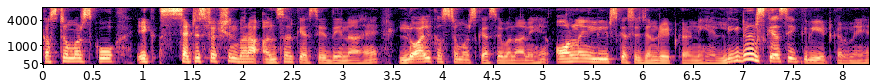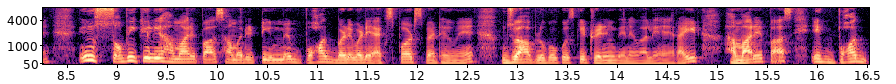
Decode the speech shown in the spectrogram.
कस्टमर्स को एक सेटिस्फेक्शन भरा आंसर कैसे देना है लॉयल कस्टमर्स कैसे बनाने हैं ऑनलाइन लीड्स कैसे जनरेट करनी है लीडर्स कैसे क्रिएट करने हैं, इन सभी के लिए हमारे पास, हमारी टीम में बहुत बड़े बड़े एक्सपर्ट्स बैठे हुए हैं जो आप लोगों को इसकी ट्रेनिंग देने वाले हैं राइट हमारे पास एक बहुत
